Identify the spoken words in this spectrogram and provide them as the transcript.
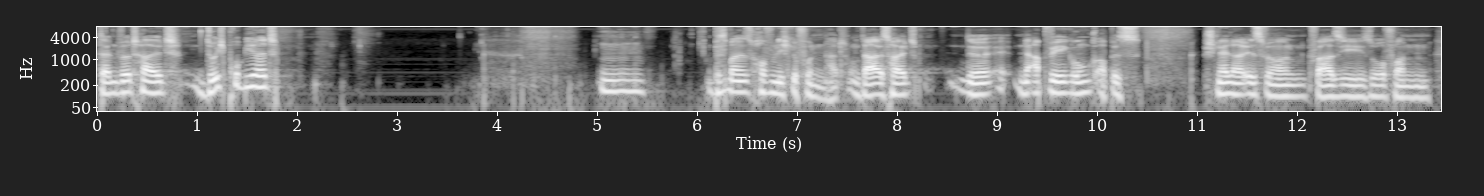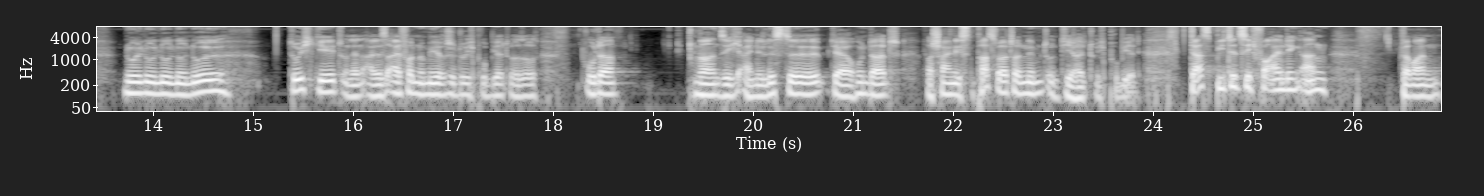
dann wird halt durchprobiert, mh, bis man es hoffentlich gefunden hat. Und da ist halt eine, eine Abwägung, ob es schneller ist, wenn man quasi so von 00000 durchgeht und dann alles alphanumerische durchprobiert oder so. Oder wenn man sich eine Liste der 100 wahrscheinlichsten Passwörter nimmt und die halt durchprobiert. Das bietet sich vor allen Dingen an, wenn man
